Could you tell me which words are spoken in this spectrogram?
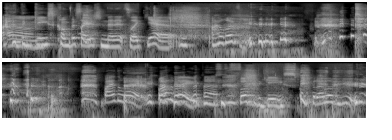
Um, the geese conversation. Then it's like, yeah, I love you. By the way. By the way, fuck the geese, but I love you.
